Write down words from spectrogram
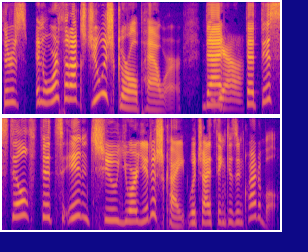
there's an orthodox jewish girl power that Yeah. that this still fits into your yiddishkeit which i think is incredible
